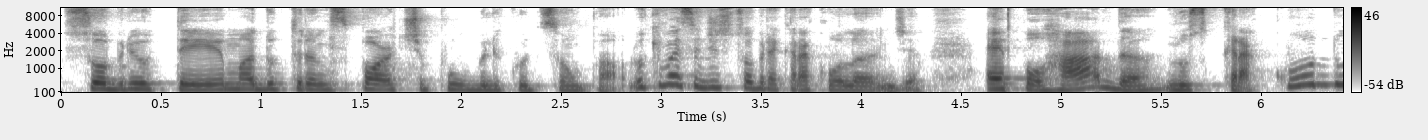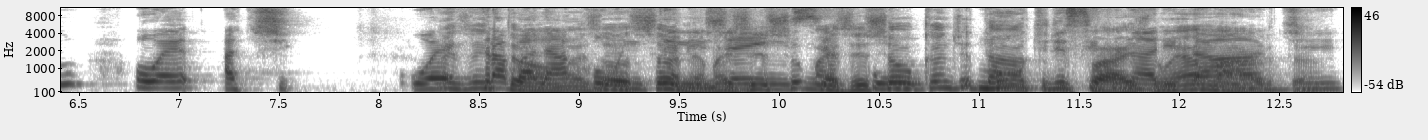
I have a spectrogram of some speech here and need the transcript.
sobre o tema do transporte público de São Paulo? O que vai ser dito sobre a Cracolândia? É porrada nos cracudo ou é ati ou é Mas então, trabalhar mas, com ô, inteligência, Sânia, mas isso, mas isso é o candidato que faz, não é a Marta.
